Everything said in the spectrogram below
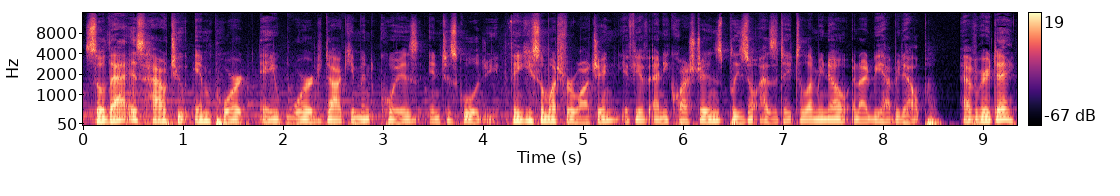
So that is how to import a Word document quiz into Schoology. Thank you so much for watching. If you have any questions, please don't hesitate to let me know, and I'd be happy to help. Have a great day.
